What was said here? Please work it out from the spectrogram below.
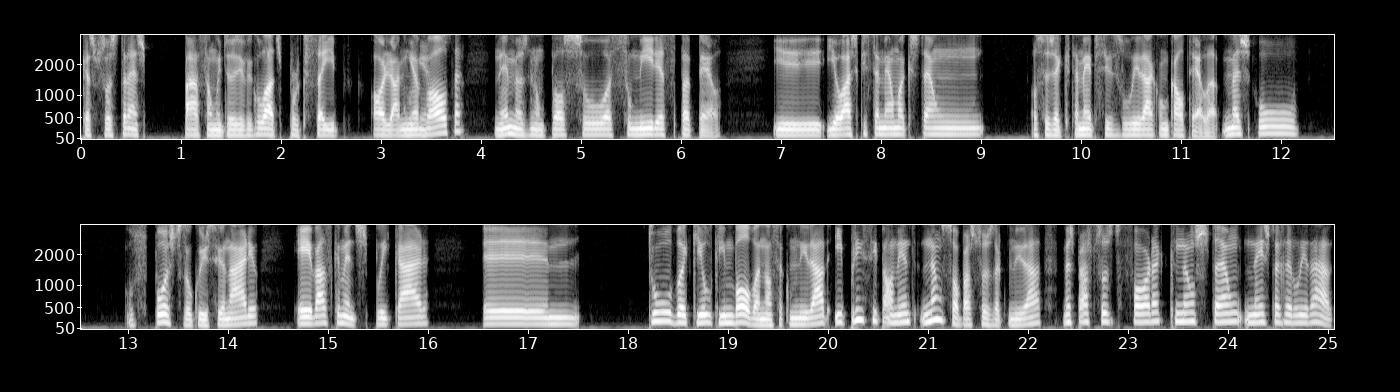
que as pessoas trans passam muitas dificuldades porque sei, olho à minha Conheço. volta, né? mas não posso assumir esse papel. E, e eu acho que isso também é uma questão, ou seja, que também é preciso lidar com cautela. Mas o, o suposto do questionário é basicamente explicar hum, tudo aquilo que envolve a nossa comunidade e principalmente não só para as pessoas da comunidade, mas para as pessoas de fora que não estão nesta realidade.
